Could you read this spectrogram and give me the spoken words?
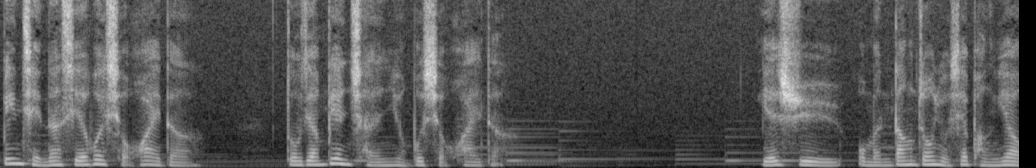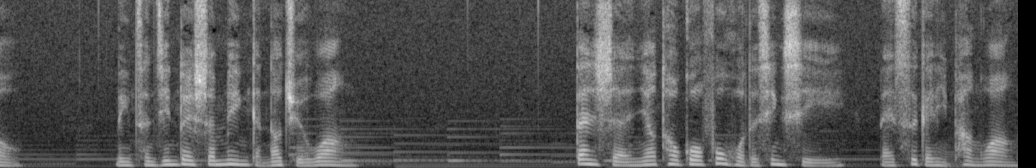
并且那些会朽坏的。都将变成永不朽坏的。也许我们当中有些朋友，你曾经对生命感到绝望，但神要透过复活的信息来赐给你盼望。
